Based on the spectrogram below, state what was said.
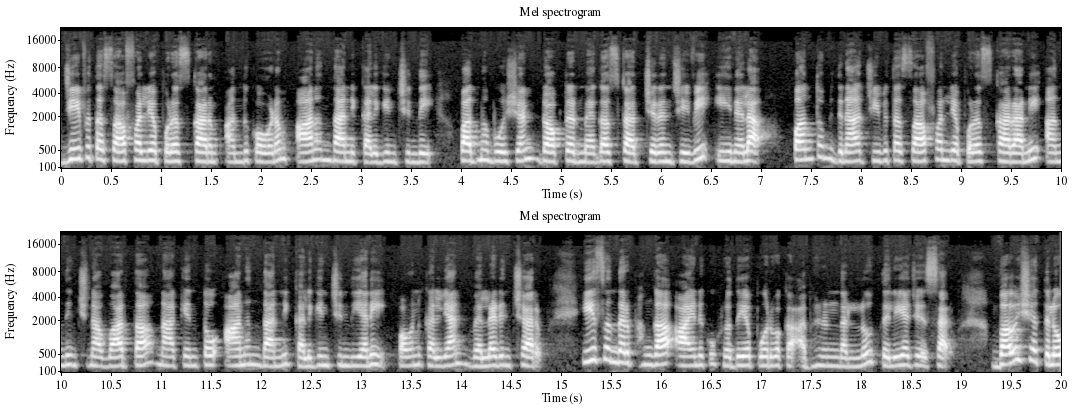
జీవిత సాఫల్య పురస్కారం అందుకోవడం ఆనందాన్ని కలిగించింది. పద్మభూషణ్ డాక్టర్ మెగాస్టార్ చిరంజీవి ఈ నెల పంతొమ్మిదిన జీవిత సాఫల్య పురస్కారాన్ని అందించిన వార్త నాకెంతో ఆనందాన్ని కలిగించింది అని పవన్ కళ్యాణ్ వెల్లడించారు. ఈ సందర్భంగా ఆయనకు హృదయపూర్వక అభినందనలు తెలియజేశారు. భవిష్యత్తులో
